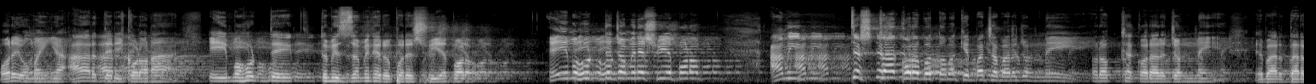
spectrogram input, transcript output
ওরে উমাইয়া, আর দেরি করো না। এই মুহূর্তে তুমি জমিনের উপরে শুয়ে পড়ো। এই মুহূর্তে জমিনে শুয়ে পড়ো। আমি চেষ্টা করব তোমাকে বাঁচাবার জন্য, রক্ষা করার জন্য। এবার তার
